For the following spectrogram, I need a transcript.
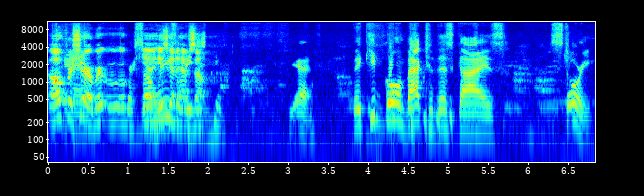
Oh, for And sure. We're, we're- For yeah, he's gonna have they something. keep- yeah, they keep going back to this guy's story,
